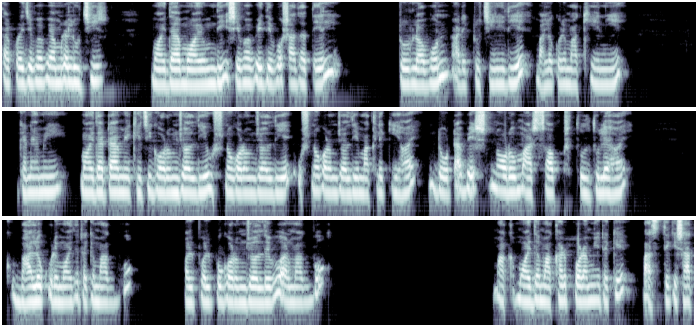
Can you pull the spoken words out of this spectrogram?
তারপরে যেভাবে আমরা লুচির ময়দা, ময়ম দিই সেভাবেই দেব সাদা তেল, একটু লবণ আর একটু চিনি দিয়ে ভালো করে মাখিয়ে নিয়ে। এখানে আমি ময়দাটা মেখেছি গরম জল দিয়ে, উষ্ণ গরম জল দিয়ে। উষ্ণ গরম জল দিয়ে মাখলে কি হয়? ডোটা বেশ নরম আর সফট তুলতুলে হয়। খুব ভালো করে ময়দাটাকে মাখবো। অল্প অল্প গরম জল দেব আর মাখবো। মাখা, ময়দা মাখার পর আমি এটাকে পাঁচ থেকে সাত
